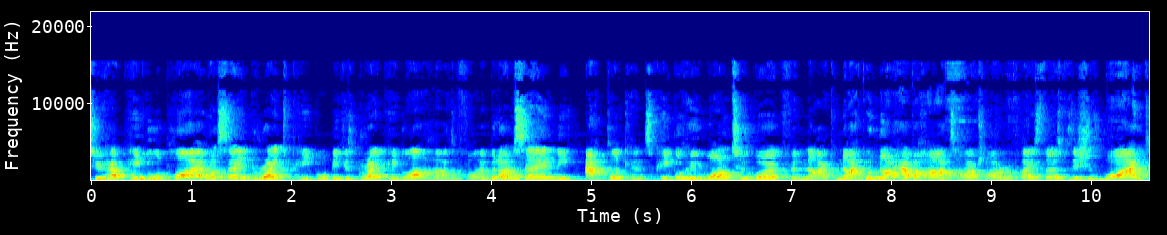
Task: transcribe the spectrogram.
to have people apply. I'm not saying great people because great people are hard to find, but I'm saying the applicants, people who want to work for Nike. Nike would not have a hard time trying to replace those positions. Why?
